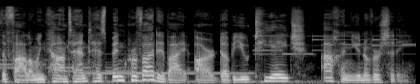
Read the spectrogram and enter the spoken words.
The following content has been provided by RWTH Aachen University.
